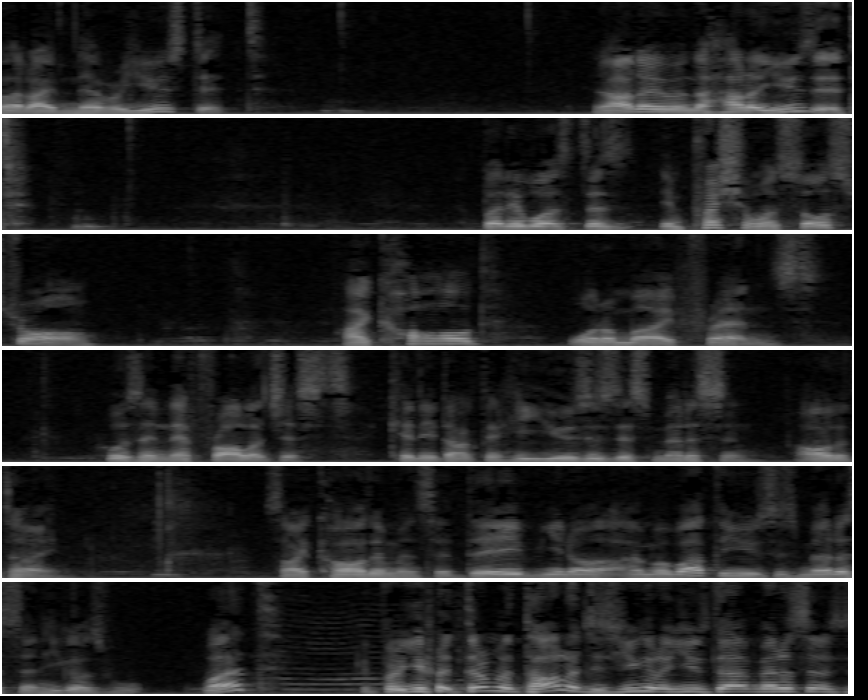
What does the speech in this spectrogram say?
but I've never used it. And I don't even know how to use it. But it was the impression was so strong. I called one of my friends, who's a nephrologist, kidney doctor. He uses this medicine all the time. So I called him and said, Dave, you know, I'm about to use this medicine. He goes, What? But you're a dermatologist. You're going to use that medicine?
